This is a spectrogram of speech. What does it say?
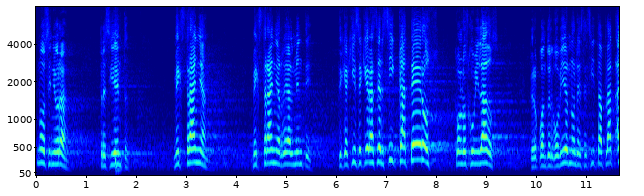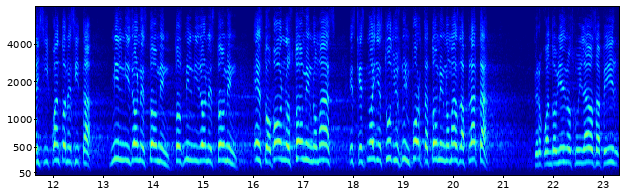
No, señora presidenta, me extraña, me extraña realmente de que aquí se quiera hacer cicateros con los jubilados, pero cuando el gobierno necesita plata, ay sí, ¿cuánto necesita? Mil millones tomen, dos mil millones tomen, esto, bonos tomen nomás, es que no hay estudios, no importa, tomen nomás la plata. Pero cuando vienen los jubilados a pedir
